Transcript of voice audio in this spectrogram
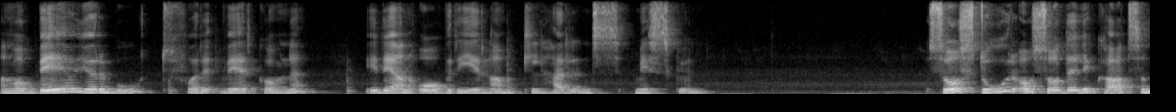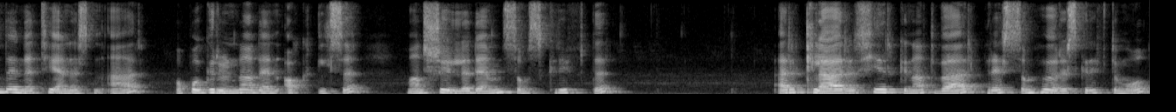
Han må be og gjøre bot for vedkommende idet han overgir ham til Herrens miskunn. Så stor og så delikat som denne tjenesten er, og på grunn av den aktelse man skylder dem som skrifter, erklærer Kirken at hver prest som hører skriftemål,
